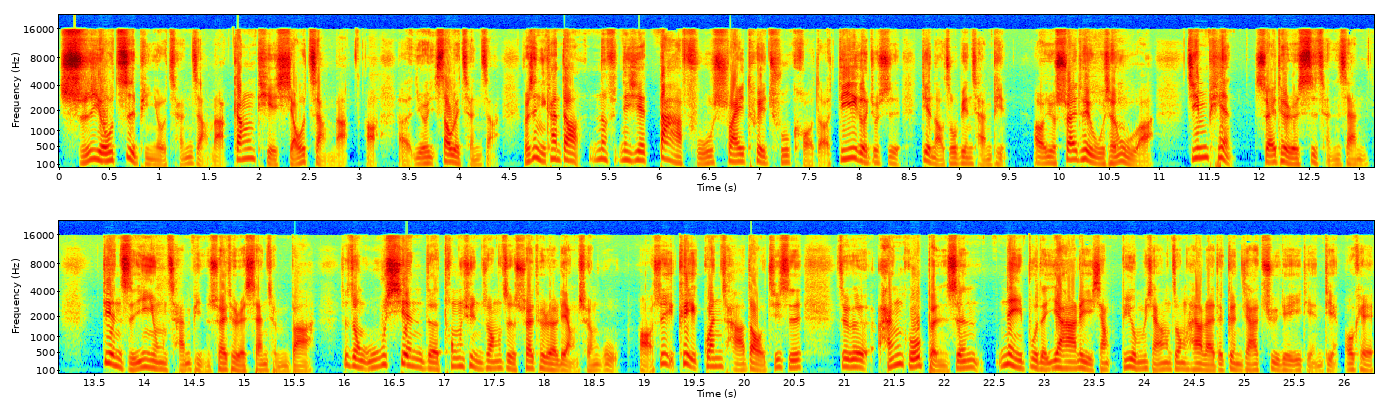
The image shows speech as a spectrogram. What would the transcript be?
石油制品有成长了，钢铁小涨了啊，呃，有稍微成长。可是你看到那那些大幅衰退出口的，第一个就是电脑周边产品。哦，有衰退五成五啊，晶片衰退了四成三。电子应用产品衰退了三成八，这种无线的通讯装置衰退了两成五啊，所以可以观察到，其实这个韩国本身内部的压力相比我们想象中还要来得更加剧烈一点点。OK，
